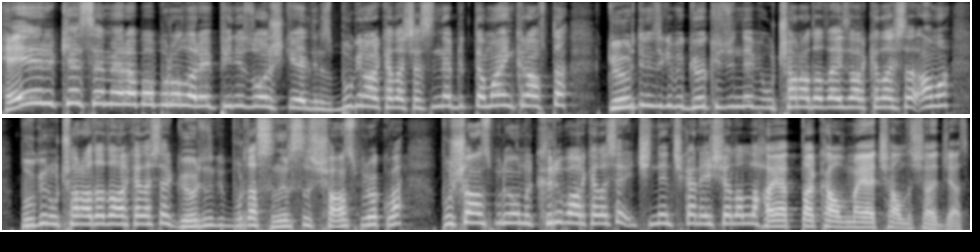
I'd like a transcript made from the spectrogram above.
Herkese merhaba buralar hepiniz hoş geldiniz. Bugün arkadaşlar sizinle birlikte Minecraft'ta gördüğünüz gibi gökyüzünde bir uçan adadayız arkadaşlar ama bugün uçan adada arkadaşlar gördüğünüz gibi burada sınırsız şans blok var. Bu şans bloğunu kırıp arkadaşlar içinden çıkan eşyalarla hayatta kalmaya çalışacağız.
